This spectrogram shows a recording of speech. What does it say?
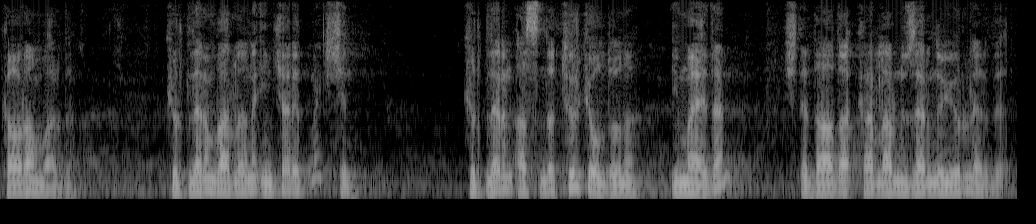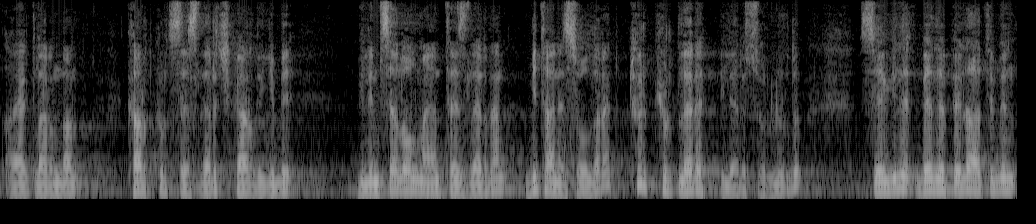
kavram vardı. Kürtlerin varlığını inkar etmek için Kürtlerin aslında Türk olduğunu ima eden işte dağda karların üzerinde yürürlerdi. Ayaklarından kart kurt sesleri çıkardı gibi bilimsel olmayan tezlerden bir tanesi olarak Türk Kürtleri ileri sürülürdü. Sevgili BDP'li Hatip'in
